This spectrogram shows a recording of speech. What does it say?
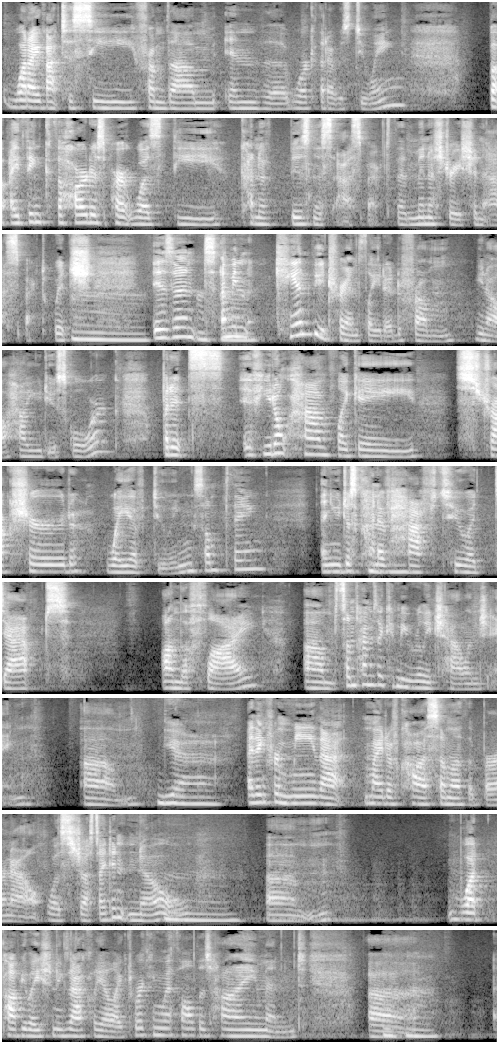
what I got to see from them in the work that I was doing. But I think the hardest part was the kind of business aspect, the administration aspect, which isn't, I mean, can be translated from, you know, how you do schoolwork, but it's, if you don't have like a structured way of doing something and you just kind of have to adapt on the fly, um, sometimes it can be really challenging. Yeah. I think for me, that might have caused some of the burnout. Was just I didn't know um, what population exactly I liked working with all the time, and uh,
